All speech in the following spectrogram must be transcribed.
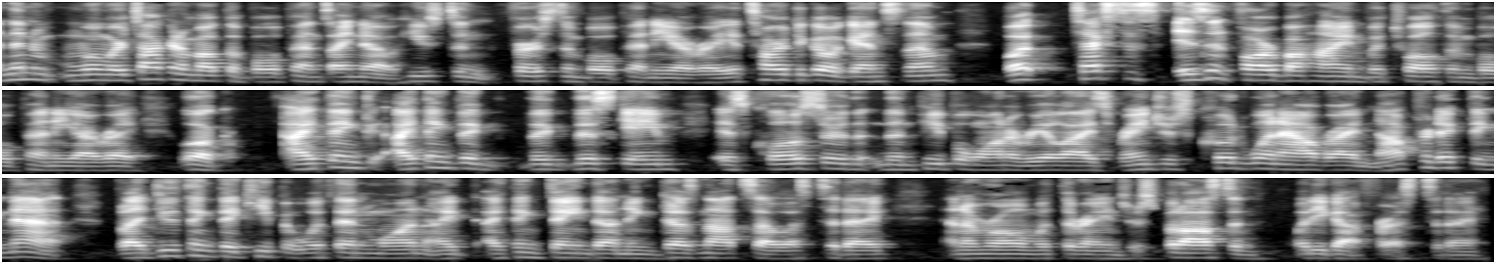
And then when we're talking about the bullpens, I know Houston first in bullpen ERA. It's hard to go against them, but Texas isn't far behind with 12th in bullpen ERA. Look, I think I think the, the this game is closer than, than people want to realize. Rangers could win outright. Not predicting that, but I do think they keep it within one. I, I think Dane Dunning does not sell us today, and I'm rolling with the Rangers. But Austin, what do you got for us today?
